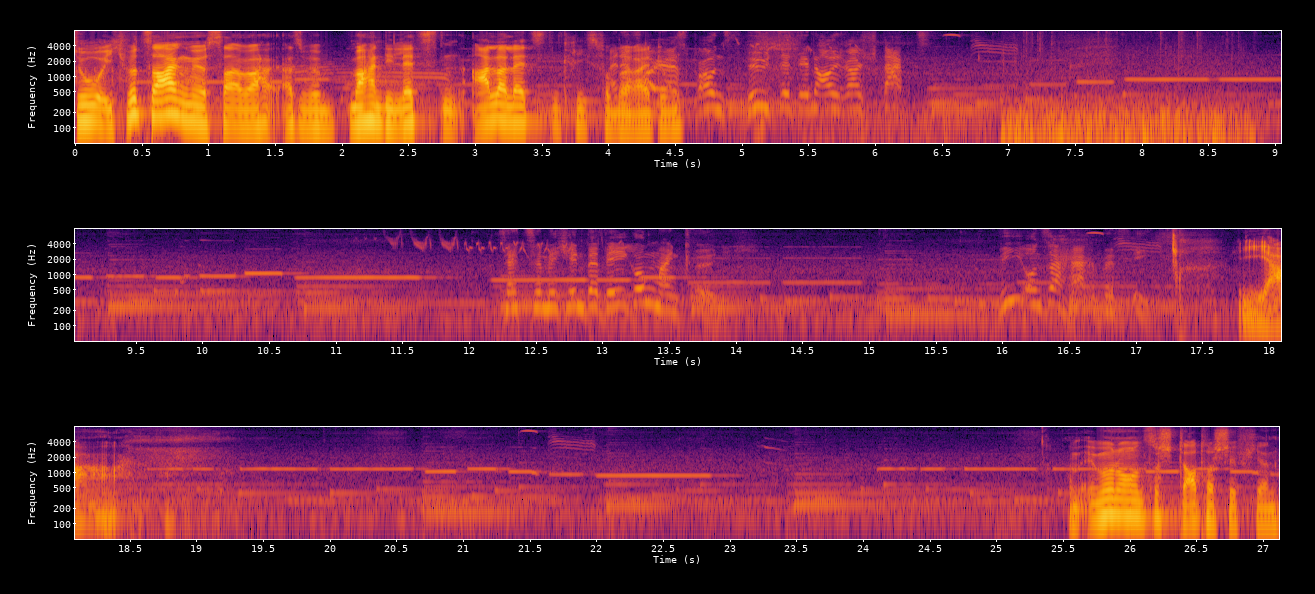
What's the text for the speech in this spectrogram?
So, ich würde sagen, wir, also wir machen die letzten, allerletzten Kriegsvorbereitungen. Setze mich in Bewegung, mein König. Wie unser Herr befiehlt. Ja. Haben immer noch unser Starterschiffchen.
